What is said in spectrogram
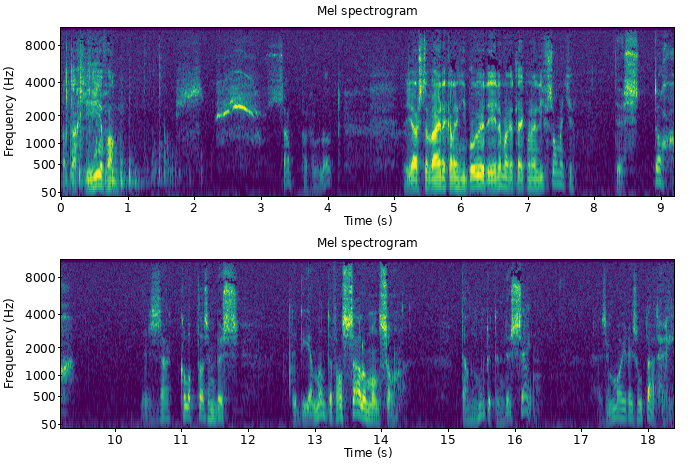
Wat dacht je hiervan? Sapperlood. De juiste waarde kan ik niet beoordelen, maar het lijkt me een lief sommetje. Dus toch. De zaak klopt als een bus. De diamanten van Salomonson. Dan moet het hem dus zijn. Dat is een mooi resultaat, Harry.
